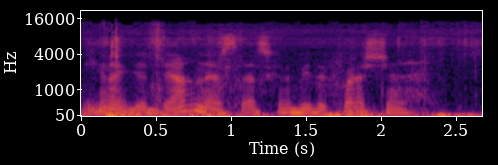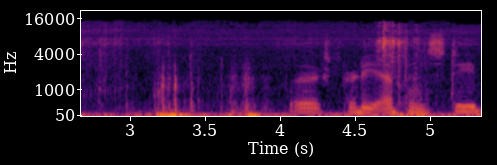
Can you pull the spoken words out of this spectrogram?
Can I get down this? That's going to be the question. Looks pretty effing steep.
